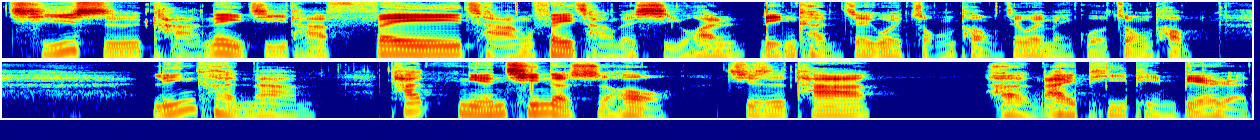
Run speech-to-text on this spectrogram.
其实卡内基他非常非常的喜欢林肯这位总统，这位美国总统。林肯呐，他年轻的时候，其实他很爱批评别人，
